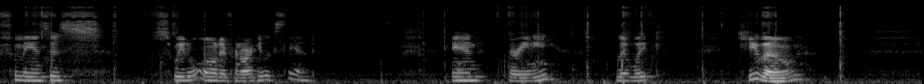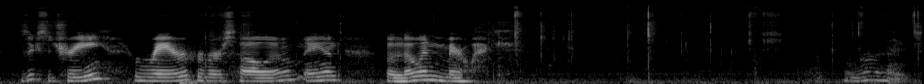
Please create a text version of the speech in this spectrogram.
Fomantis, Sweetle, all different art. He looks sad. And Mareanie, Litwick, Cubone, Tree, Rare, Reverse Hollow, and Alolan Marowak. All right.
